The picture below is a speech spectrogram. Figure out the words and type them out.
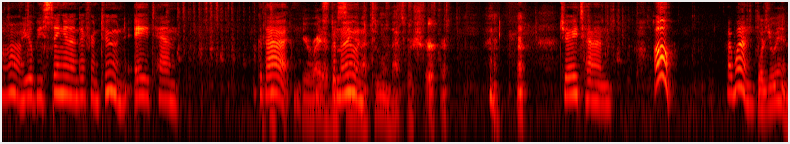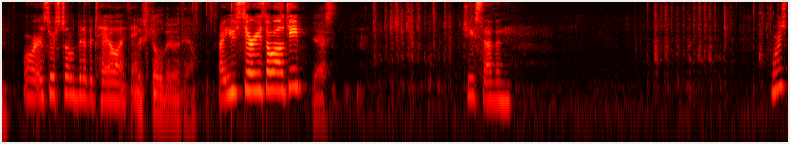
Oh, you'll be singing a different tune. A10. Look at that. You're right. It's I'd the be singing moon. a tune, that's for sure. J10. Oh! I won. What did you win? Or is there still a bit of a tail, I think? There's still a bit of a tail. Are you serious, OLG? Yes. G7. Where's...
